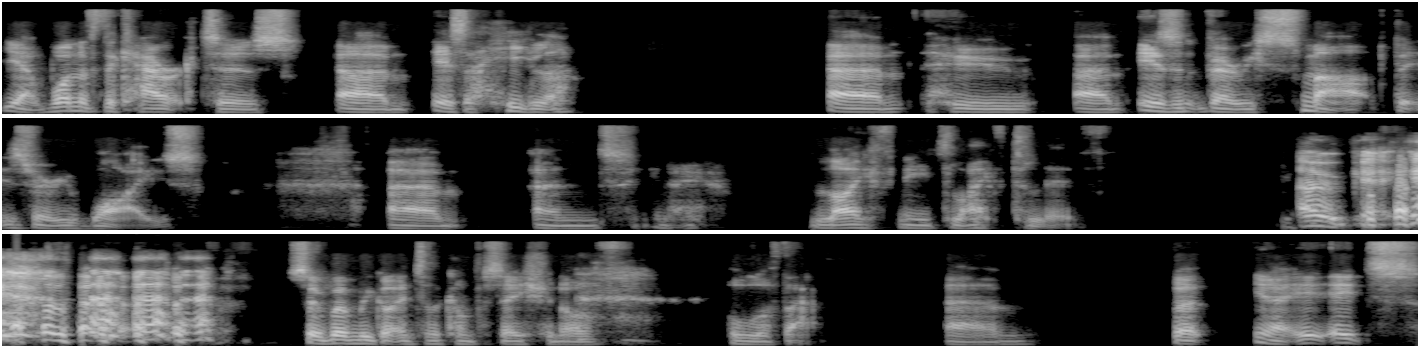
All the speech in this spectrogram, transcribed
yeah, one of the characters um is a healer um who um isn't very smart but is very wise. Um, and you know, life needs life to live. okay. So when we got into the conversation of all of that um but you know it, it's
